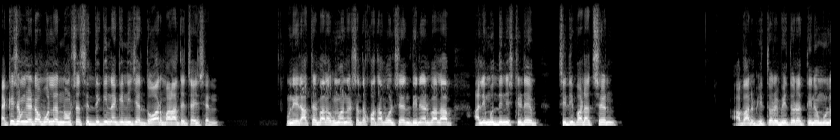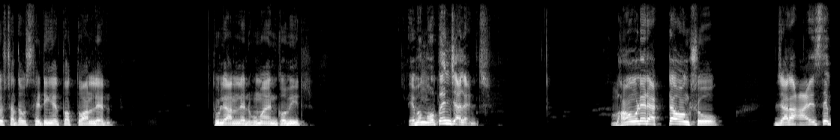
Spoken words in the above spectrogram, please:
একই সঙ্গে এটাও বললেন, নওশাদ সিদ্দিকি নাকি নিজের দর বাড়াতে চাইছেন। উনি রাতের বেলা হুমায়ুনের সাথে কথা বলছেন, দিনের বেলা আলিমুদ্দিন স্ট্রিটে চিঠি পাঠাচ্ছেন। আবার ভিতরে ভিতরে তৃণমূলের সাথেও সেটিংয়ের তত্ত্ব আনলেন। তুলে আনলেন হুমায়ুন কবির এবং ওপেন চ্যালেঞ্জ। ভাঙড়ের একটা অংশ যারা আইএসএফ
